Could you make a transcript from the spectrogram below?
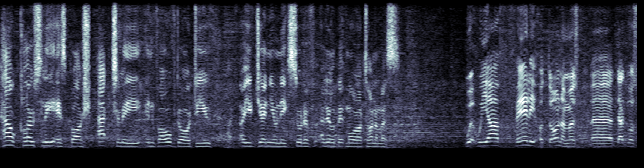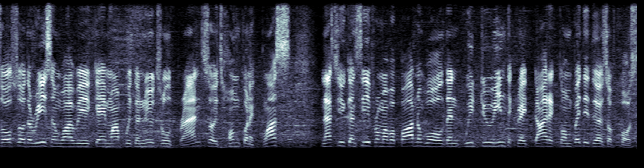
How closely is Bosch actually involved, or do you are you genuinely sort of a little bit more autonomous? We are fairly autonomous. Uh, that was also the reason why we came up with a neutral brand. So it's Home Connect Plus. And as you can see from our partner wall, then we do integrate direct competitors of Bosch.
